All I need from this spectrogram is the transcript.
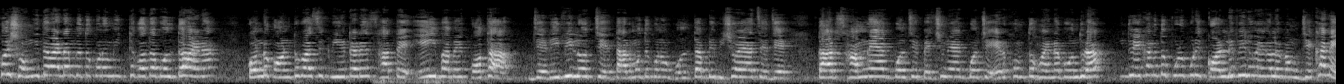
কই সঙ্গীতা ম্যাডামকে তো কোনো মিথ্যে কথা বলতে হয় না। কোনো কন্ট্রোভার্সি ক্রিয়েটারের সাথে এইভাবে কথা যে রিভিল হচ্ছে, তার মধ্যে কোনো গোলতাবড়ি বিষয় আছে যে তার সামনে এক বলছে, পেছনে এক বলছে, এরকম তো হয় না বন্ধুরা। কিন্তু এখানে তো পুরোপুরি কল রিভিল হয়ে গেল এবং যেখানে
